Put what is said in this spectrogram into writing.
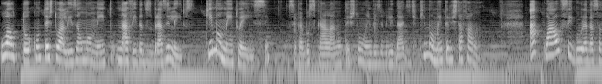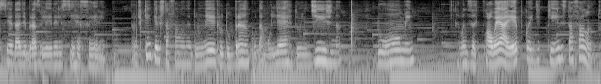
o autor contextualiza um momento na vida dos brasileiros. Que momento é esse? Você vai buscar lá no texto 1, invisibilidade, de que momento ele está falando. A qual figura da sociedade brasileira ele se refere? Então, de quem que ele está falando? É do negro, do branco, da mulher, do indígena, do homem. Vamos dizer qual é a época e de quem ele está falando.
